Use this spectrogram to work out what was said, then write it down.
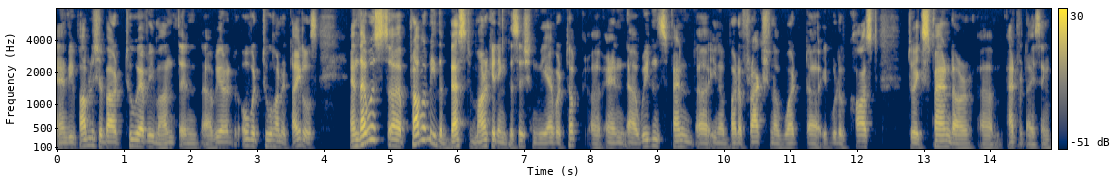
and we publish about two every month and we are over 200 titles and that was uh, probably the best marketing decision we ever took uh, and uh, we didn't spend uh, you know but a fraction of what uh, it would have cost to expand our um, advertising.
